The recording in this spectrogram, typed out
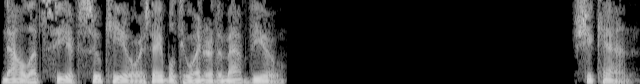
Now let's see if Sukiyo is able to enter the map view. She can.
